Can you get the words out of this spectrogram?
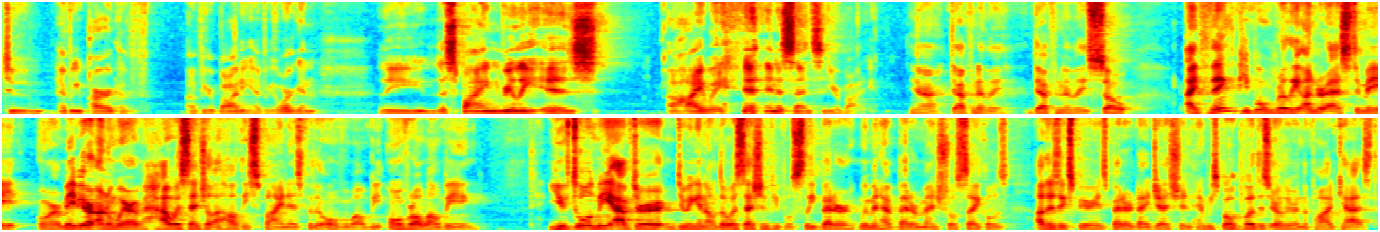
to every part of, of your body, every organ the the spine really is a highway in a sense in your body. Yeah, definitely. Definitely. So I think people really underestimate or maybe are unaware of how essential a healthy spine is for their overall, be- overall well being. You've told me after doing an Eldoa session, people sleep better, women have better menstrual cycles, others experience better digestion, and we spoke about this earlier in the podcast.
